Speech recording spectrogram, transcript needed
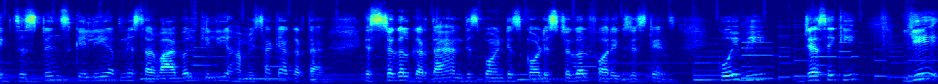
एग्जिस्टेंस के लिए, अपने सर्वाइवल के लिए हमेशा क्या करता है? स्ट्रगल करता है। And this point is called struggle for existence कोई भी, जैसे कि ये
